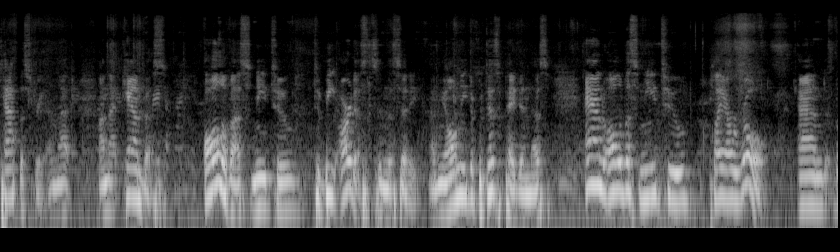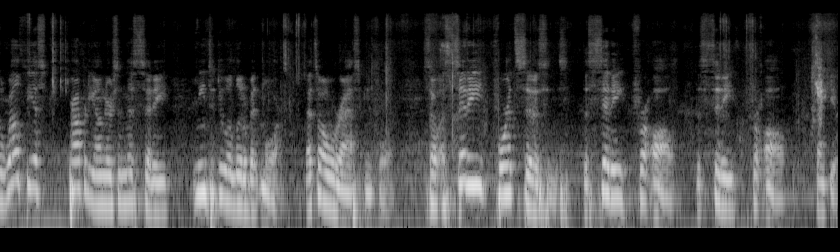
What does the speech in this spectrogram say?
tapestry, on that, on that canvas. All of us need to, to be artists in the city, and we all need to participate in this, and all of us need to play our role. And the wealthiest property owners in this city need to do a little bit more. That's all we're asking for. So a city for its citizens, the city for all, the city for all. Thank you.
